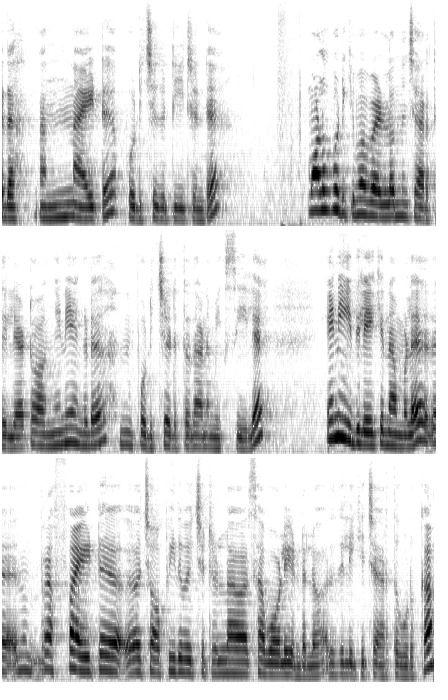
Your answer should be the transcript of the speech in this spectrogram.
അതാ നന്നായിട്ട് പൊടിച്ച് കിട്ടിയിട്ടുണ്ട്. മുളക് പൊടിക്കുമ്പോൾ വെള്ളമൊന്നും ചേർത്തില്ല കേട്ടോ. അങ്ങനെ അങ്ങോട്ട് പൊടിച്ചെടുത്തതാണ് മിക്സിയിൽ ഇനി ഇതിലേക്ക് നമ്മൾ റഫായിട്ട് ചോപ്പ് ചെയ്ത് വെച്ചിട്ടുള്ള സവോള ഉണ്ടല്ലോ അത് ഇതിലേക്ക് ചേർത്ത് കൊടുക്കാം.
